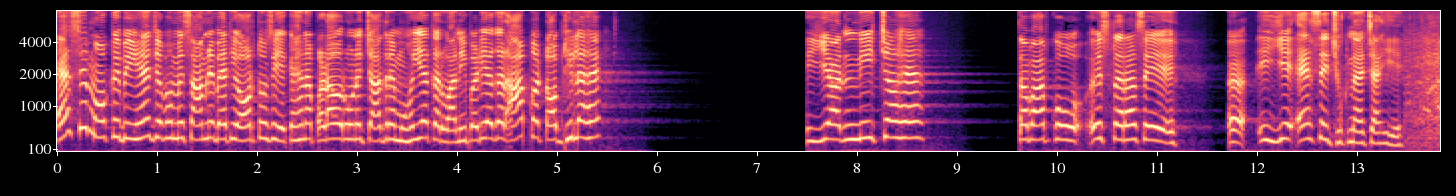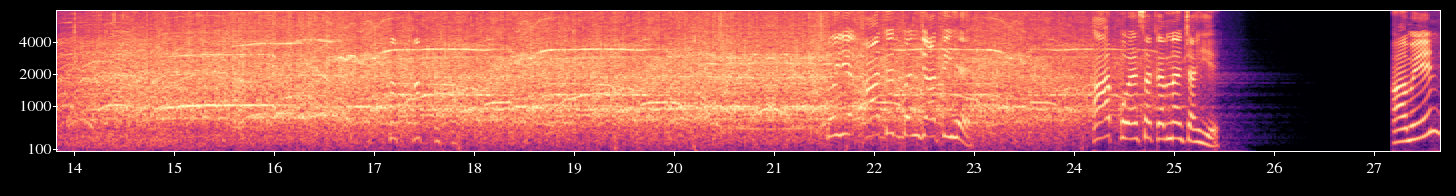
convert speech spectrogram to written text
ऐसे मौके भी हैं जब हमें सामने बैठी औरतों से यह कहना पड़ा और उन्हें चादरें मुहैया करवानी पड़ी। अगर आपका टॉप ढीला है या नीचा है, तब आपको इस तरह से ये ऐसे झुकना चाहिए। आपको ऐसा करना चाहिए। आमीन।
